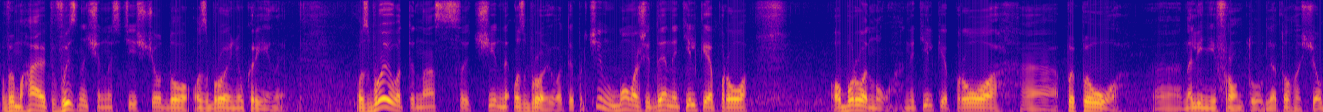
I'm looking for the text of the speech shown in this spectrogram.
вимагають визначеності щодо озброєнь України. Озброювати нас чи не озброювати. Причому мова ж йде не тільки про оборону, не тільки про е, ППО е, на лінії фронту для того, щоб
